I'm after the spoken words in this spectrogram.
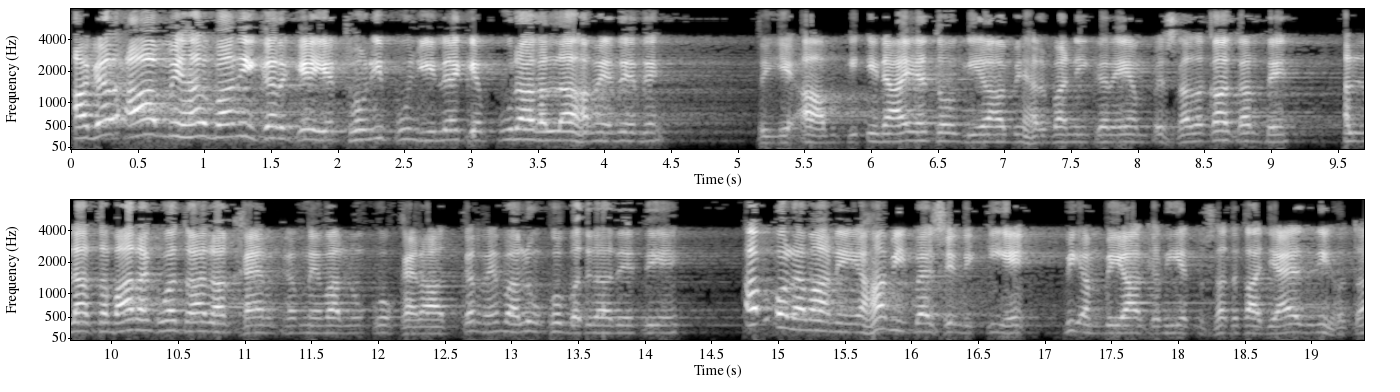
اگر آپ مہربانی کر کے یہ تھوڑی پونجی لے کے پورا غلہ ہمیں دے دیں، تو یہ آپ کی عنایت ہوگی، آپ مہربانی کریں، ہم پہ صدقہ کر دیں۔ اللہ تبارک و تعالی خیر کرنے والوں کو، خیرات کرنے والوں کو بدلا دیتے ہیں۔ اب علماء نے یہاں بھی پیسے لکھی ہیں بھی انبیاء کے لیے تو صدقہ جائز نہیں ہوتا۔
